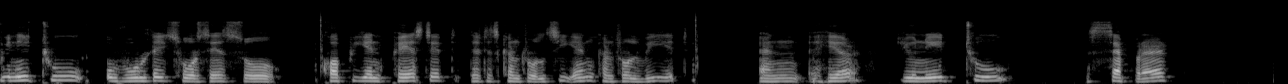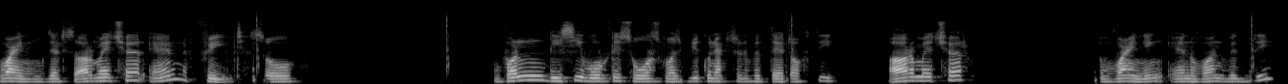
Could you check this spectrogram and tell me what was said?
We need two voltage sources so copy and paste it that is control C and control V it and here you need two separate windings that is armature and field so one DC voltage source must be connected with that of the armature winding and one with the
